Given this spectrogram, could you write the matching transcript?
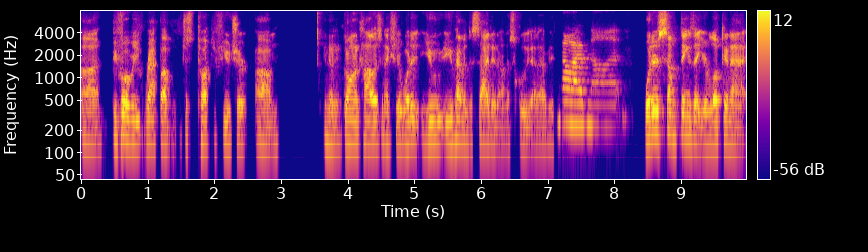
uh, before we wrap up, just talk your future. Um, you know, going to college next year. What are, you you haven't decided on a school yet, have you? No, I have not. What are some things that you're looking at?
